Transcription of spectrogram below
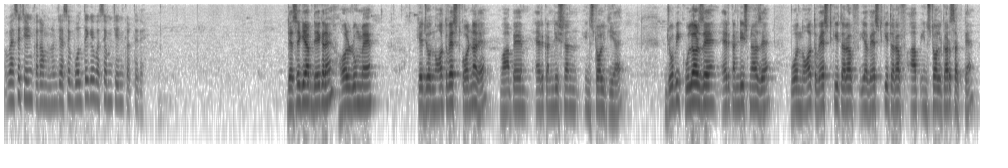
वैसे चेंज करा उन्होंने। जैसे बोलते गए, वैसे हम चेंज करते रहे। जैसे कि आप देख रहे हैं हॉल रूम में के जो नॉर्थ वेस्ट कॉर्नर है, वहाँ पे एयर कंडीशन इंस्टॉल किया है। जो भी कूलर्स है एयर कंडीशनर्स है, वो नॉर्थ वेस्ट की तरफ़ या वेस्ट की तरफ़ आप इंस्टॉल कर सकते हैं।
